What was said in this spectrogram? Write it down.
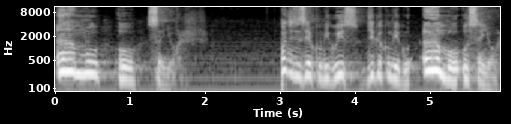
Amo o Senhor. Pode dizer comigo isso? Diga comigo, amo o Senhor.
